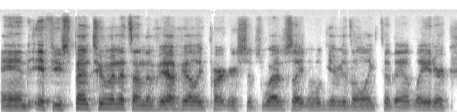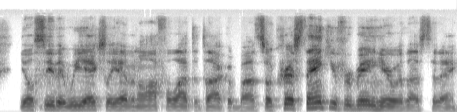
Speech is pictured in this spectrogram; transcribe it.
And if you spend two minutes on the Valley Partnerships website, and we'll give you the link to that later, you'll see that we actually have an awful lot to talk about. So, Chris, thank you for being here with us today.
